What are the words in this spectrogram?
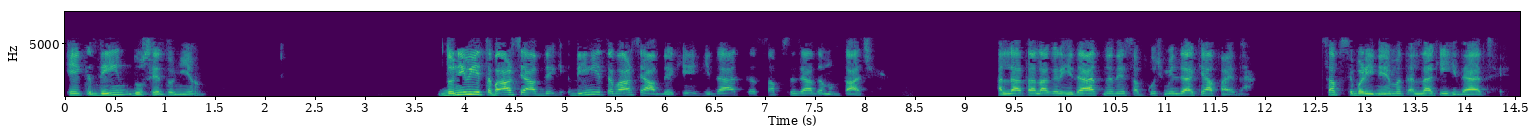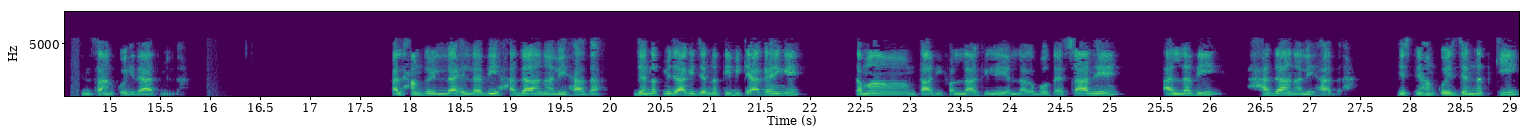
ایک دین، دوسرے دنیا۔ دنیوی اعتبار سے آپ دیکھیں، دینی اعتبار سے آپ دیکھیں، ہدایت کا سب سے زیادہ محتاج ہے۔ اللہ تعالیٰ اگر ہدایت نہ دے، سب کچھ مل جائے، کیا فائدہ؟ ہے سب سے بڑی نعمت اللہ کی ہدایت ہے۔ انسان کو ہدایت ملنا۔ الحمد للہ حدان الحدا جنت میں جا کے جنتی بھی کیا کہیں گے؟ تمام تعریف اللہ کے لیے اللہ کا بہت احسان ہے اللہ حدان الحدا جس نے ہم کو اس جنت کی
